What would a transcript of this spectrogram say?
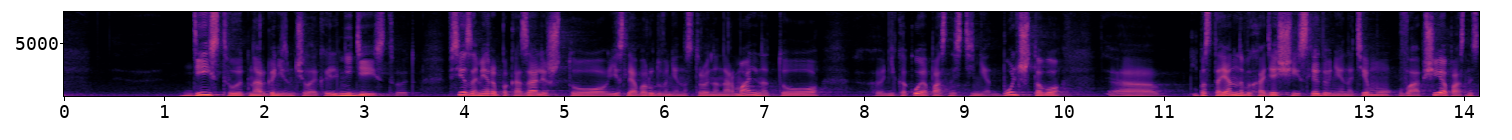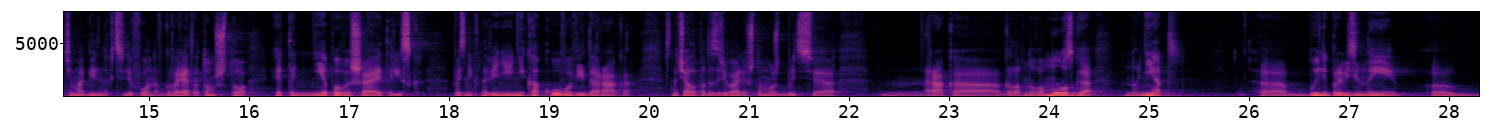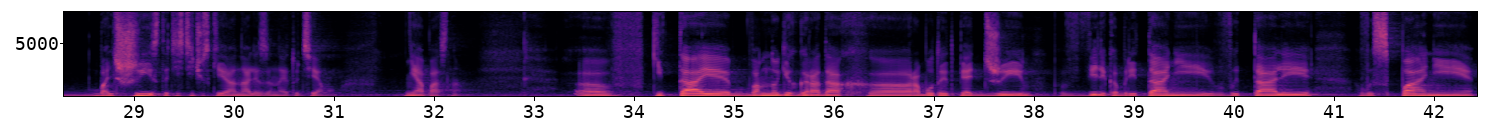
действуют на организм человека или не действуют. Все замеры показали, что если оборудование настроено нормально, то никакой опасности нет. Больше того, постоянно выходящие исследования на тему вообще опасности мобильных телефонов говорят о том, что это не повышает риск возникновения никакого вида рака. Сначала подозревали, что может быть э, рака головного мозга, но нет. Были проведены большие статистические анализы на эту тему. Не опасно. Э, в Китае во многих городах э, работает 5G, в Великобритании, в Италии, в Испании,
